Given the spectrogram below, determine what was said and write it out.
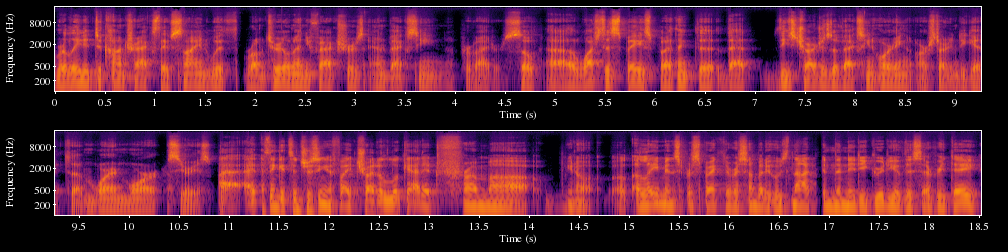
related to contracts they've signed with raw material manufacturers and vaccine providers. So uh, watch this space, but I think the, that these charges of vaccine hoarding are starting to get uh, more and more serious. I, I think it's interesting if I try to look at it from uh, you know a, a layman's perspective or somebody who's not in the nitty gritty of this every day.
